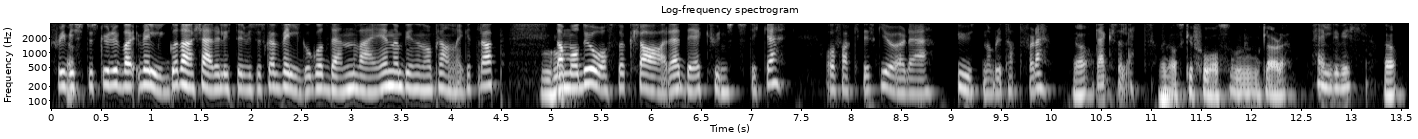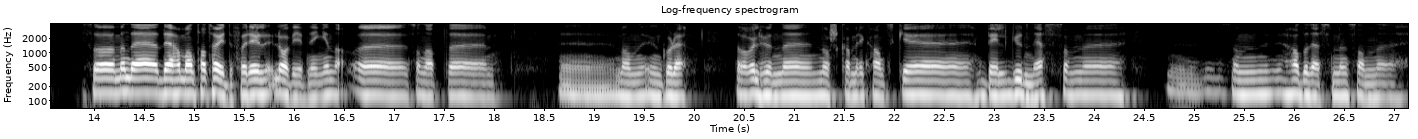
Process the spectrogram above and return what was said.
Fordi Hvis du skulle velge da, kjære lytter, hvis du skal velge å gå den veien og begynne nå å planlegge drap, mm -hmm. da må du jo også klare det kunststykket og faktisk gjøre det uten å bli tatt for det. Ja. Det er ikke så lett. Det er ganske få som klarer det. Heldigvis. Ja. Så, men det, det, har man tatt høyde for i lovgivningen, da, uh, sånn at uh, man unngår det. Det var vel hun eh, norsk-amerikanske Bell Gunnes som, eh, som, hadde det som en sånn eh,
